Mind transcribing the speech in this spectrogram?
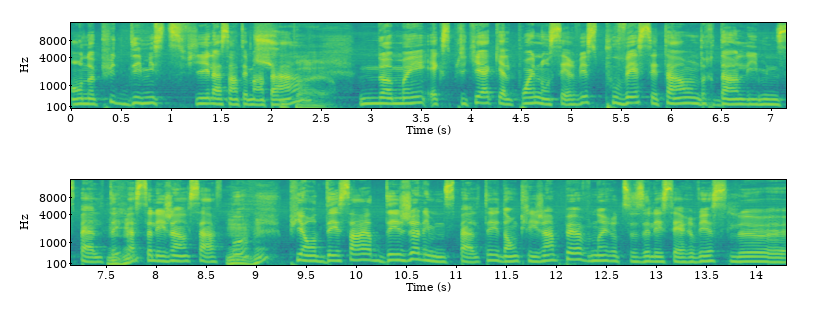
on a pu démystifier la santé mentale. Super. Nommer, expliquer à quel point nos services pouvaient s'étendre dans les municipalités, Mhm. parce que les gens ne le savent pas. Puis on dessert déjà les municipalités, donc les gens peuvent venir utiliser les services. Là, euh,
